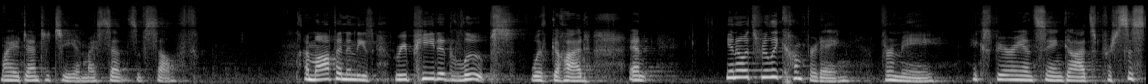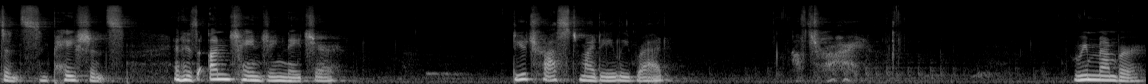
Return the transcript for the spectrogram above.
my identity, and my sense of self. I'm often in these repeated loops with God, and you know, it's really comforting for me experiencing God's persistence and patience and his unchanging nature. Do you trust my daily bread? I'll try. Remember,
